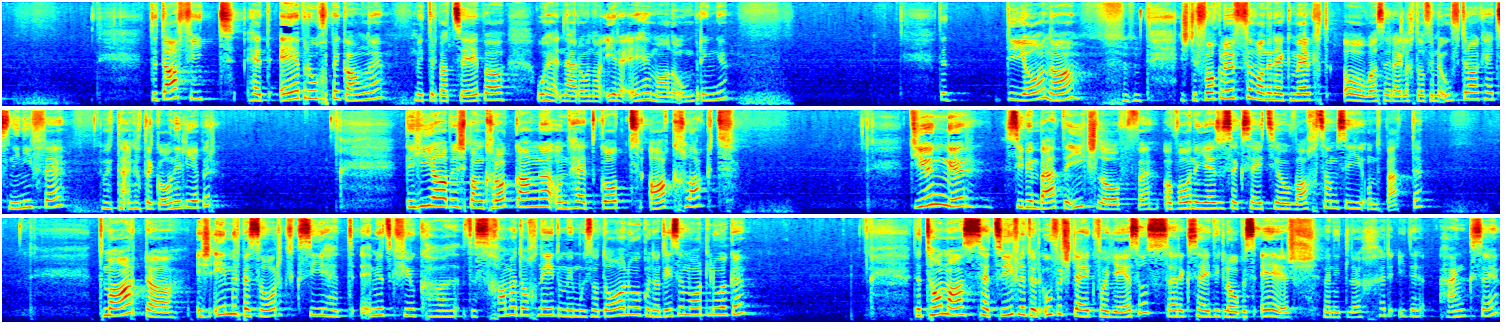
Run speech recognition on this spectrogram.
Der David hat Ehebruch begangen mit der Bathseba und hat dann auch noch ihren Ehemann umbringen. Der Diona ist davon gelaufen, als er gemerkt hat, oh, was er eigentlich hier für einen Auftrag hat, das Ninive. Und er dachte, dann gehe ich lieber. Der Hiob ist bankrott gegangen und hat Gott angeklagt. Die Jünger sind beim Betten eingeschlafen, obwohl Jesus gesagt hat, sie sollen wachsam sein und beten. Die Martha war immer besorgt, hat immer das Gefühl gehabt, das kann man doch nicht und man muss noch hier schauen und noch diesen Ort schauen. Der Thomas hat Zweifel der Auferstehung von Jesus. Er hat gesagt, ich glaube es erst, wenn ich die Löcher in den Händen sehe.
